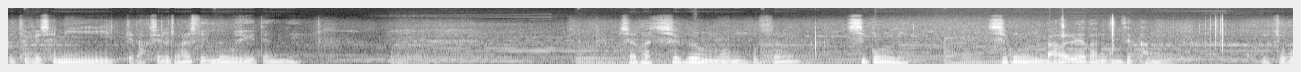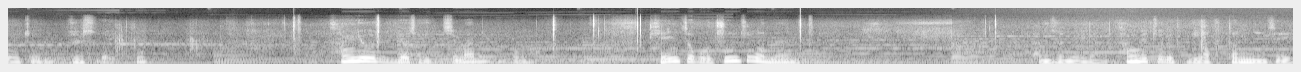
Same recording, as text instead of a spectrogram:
또 되게 재미있게 낚시를 좀 할 수 있는 곳이기 때문에 제가 지금 온 곳은 시곡리 시곡리 마을회관 검색하면 이쪽으로 좀 보실 수가 있고 상류로 이어져 있지만 뭐 개인적으로 충주호는 단순히 그냥 상류 쪽에 고기가 붙었는지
